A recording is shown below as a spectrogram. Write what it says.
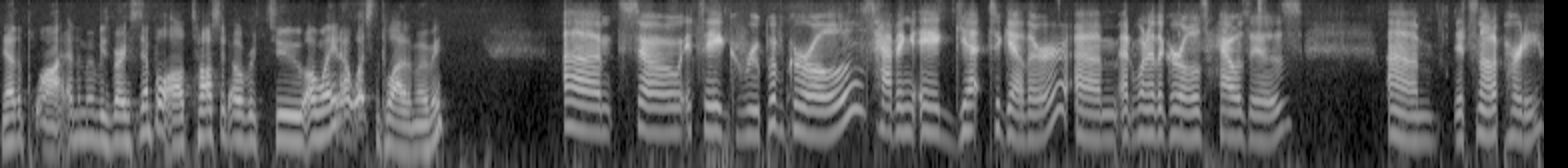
Now, the plot of the movie is very simple. I'll toss it over to Alena. What's the plot of the movie? Um, so it's a group of girls having a get together um, at one of the girls' houses. Um, it's not a party,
